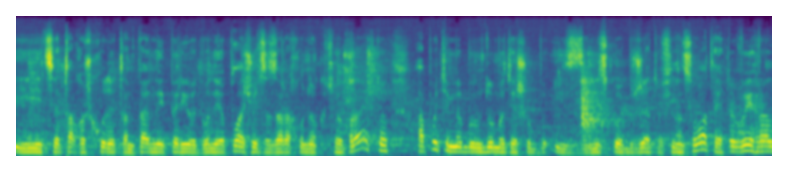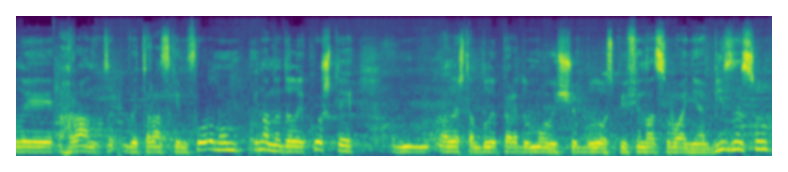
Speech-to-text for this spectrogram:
І це також входить там певний період. Вони оплачуються за рахунок цього проекту. А потім ми будемо думати, щоб із міського бюджету фінансувати. Виграли грант ветеранським форумом і нам надали кошти, але ж там були передумови, що було співфінансування бізнесу.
